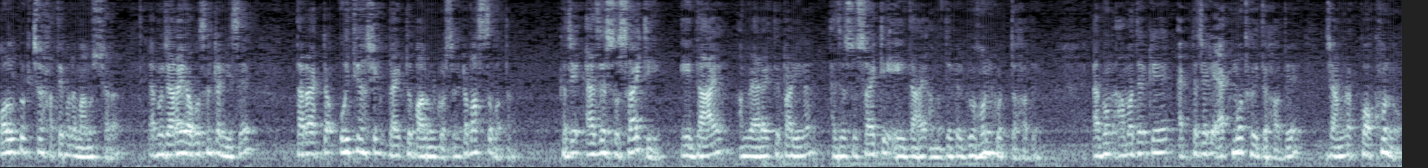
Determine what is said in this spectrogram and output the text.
অল্প কিছু হাতে কোনো মানুষ ছাড়া। এবং যারা এই অবস্থানটা নিছে তারা একটা ঐতিহাসিক দায়িত্ব পালন করছে, এটা বাস্তবতা। কাজে অ্যাজ এ সোসাইটি এই দায় আমরা এড়াইতে পারি না। অ্যাজ এ সোসাইটি এই দায় আমাদেরকে গ্রহণ করতে হবে। এবং আমাদেরকে একটা জায়গায় একমত হইতে হবে যে আমরা কখনো,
